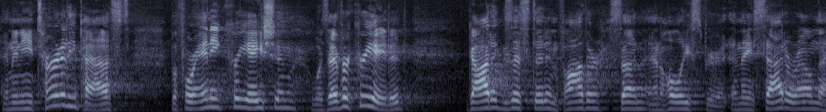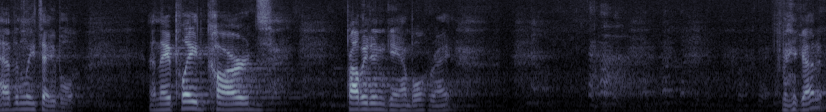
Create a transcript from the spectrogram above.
And in eternity past, before any creation was ever created, God existed in Father, Son, and Holy Spirit, and they sat around the heavenly table and they played cards. Probably didn't gamble, right? You got it?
